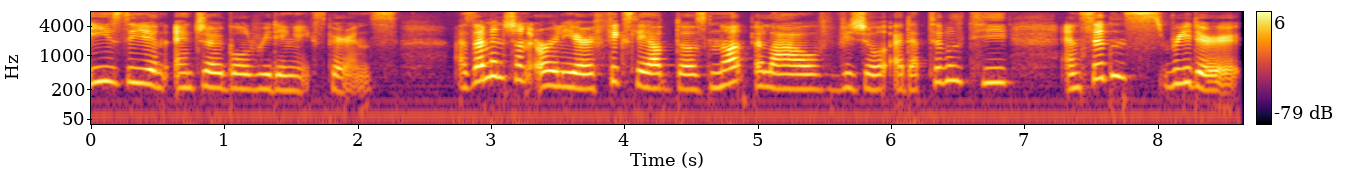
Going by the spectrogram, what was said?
easy and enjoyable reading experience. As I mentioned earlier, fixed layout does not allow visual adaptability, and since reader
